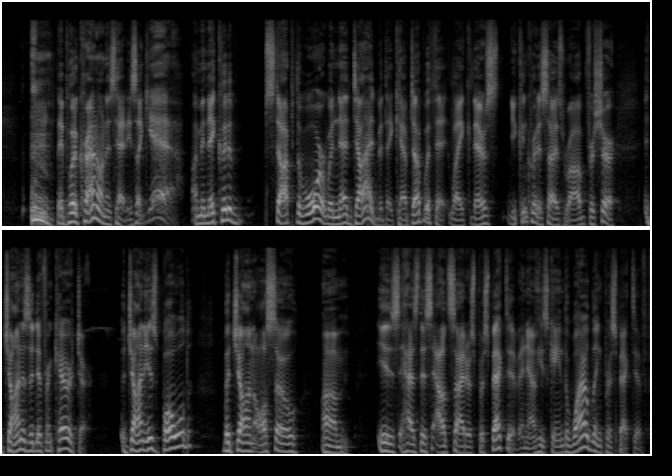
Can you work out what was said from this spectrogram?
they put a crown on his head. He's like, yeah. I mean, they could have stopped the war when Ned died, but they kept up with it. Like, there's you can criticize Robb for sure. Jon is a different character. Jon is bold, but Jon also um, is has this outsider's perspective, and now he's gained the wildling perspective.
